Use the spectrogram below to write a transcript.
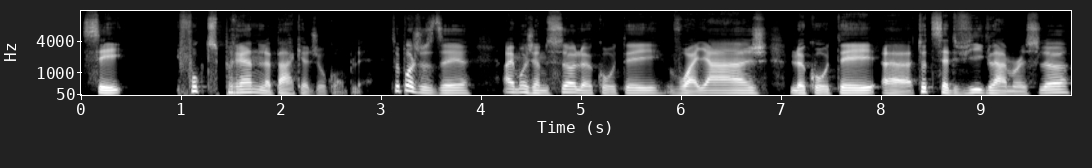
c'est il faut que tu prennes le package au complet. Tu ne peux pas juste dire moi j'aime ça, le côté voyage, le côté euh, toute cette vie glamorous-là,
